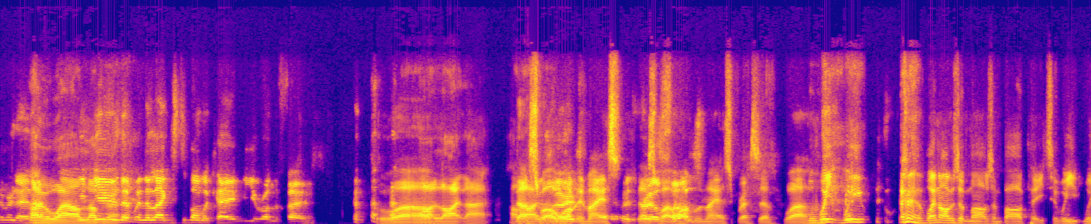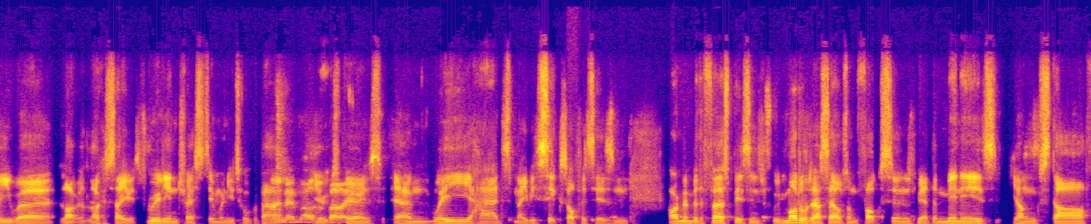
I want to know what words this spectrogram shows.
every day. That, oh, wow. We knew that. that when the Lancaster bomber came, you were on the phone wow, I like that. I that's like what that. I want with my that's what fun. I want with my espresso. Wow. Well, we we when I was at Miles and Barr, Peter, we we were like like I say, it's really interesting when you talk about your experience. Um, we had maybe six offices, and I remember the first business we modelled ourselves on Foxtons. We had the minis, young staff,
